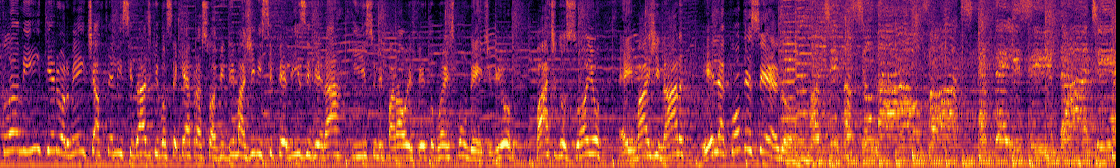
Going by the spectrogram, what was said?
Proclame interiormente a felicidade que você quer para sua vida. Imagine-se feliz e verá que isso lhe fará o efeito correspondente, viu? Parte do sonho é imaginar ele acontecendo. Motivacional Vox. É felicidade, é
